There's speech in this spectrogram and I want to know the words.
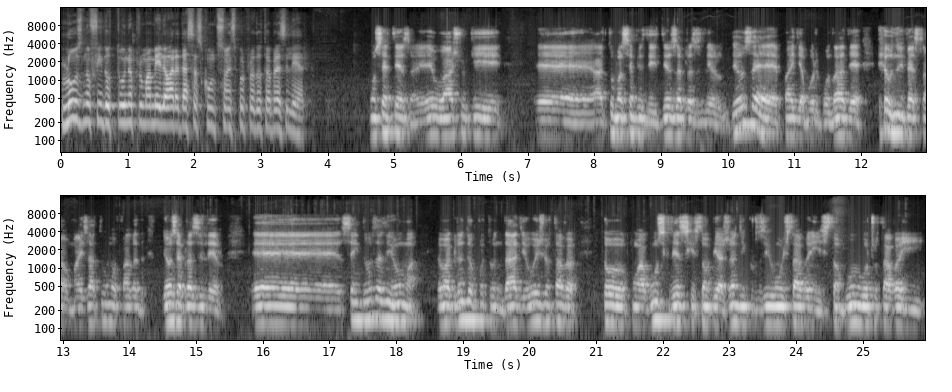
luz no fim do túnel para uma melhora dessas condições para o produtor brasileiro? Com certeza. Eu acho que é, a turma sempre diz, Deus é brasileiro. Deus é pai de amor e bondade, é, é universal, mas a turma fala, Deus é brasileiro. É, sem dúvida nenhuma, é uma grande oportunidade. Hoje eu estava estou com alguns clientes que estão viajando, inclusive um estava em Istambul, outro estava em,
